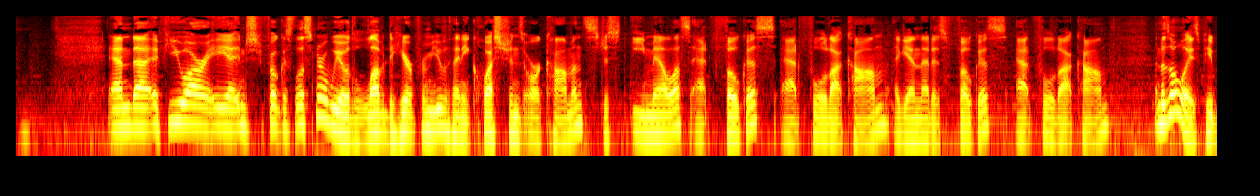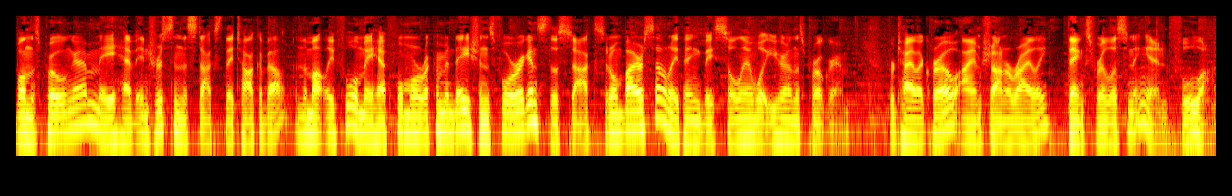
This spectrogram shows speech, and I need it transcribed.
And uh, if you are a uh, industry focused listener, we would love to hear from you with any questions or comments. Just email us at focus at fool.com. Again, that is focus at fool.com. And as always, people on this program may have interest in the stocks they talk about, and the Motley Fool may have formal recommendations for or against those stocks, so don't buy or sell anything based solely on what you hear on this program. For Tyler Crow, I am Sean O'Reilly. Thanks for listening, and Fool on.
